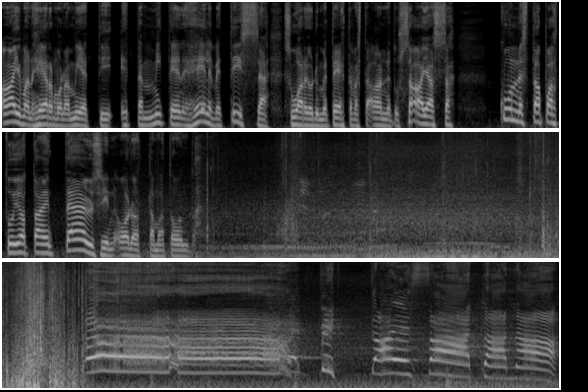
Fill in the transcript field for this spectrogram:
aivan hermona miettii, että miten helvetissä suoriudumme tehtävästä annetussa ajassa, kunnes tapahtuu jotain täysin odottamatonta. Vittain saatana!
